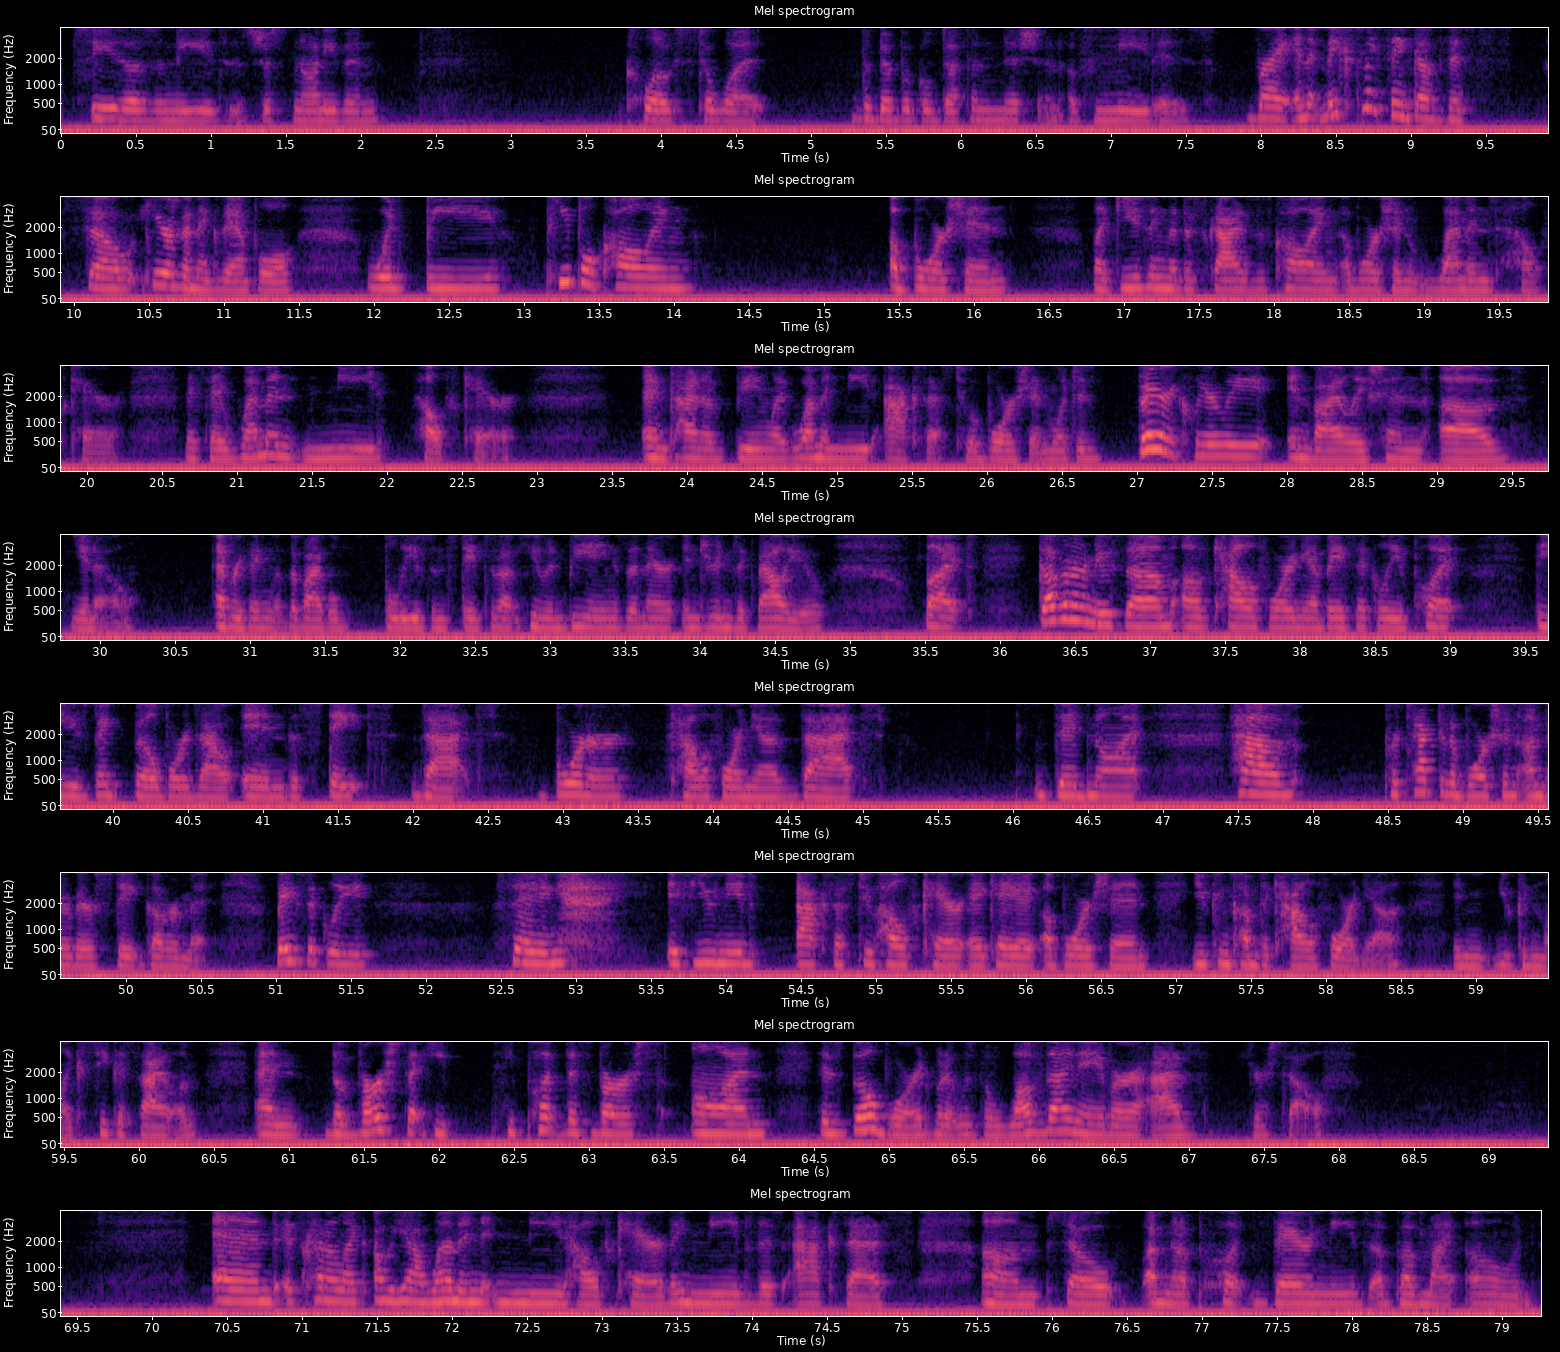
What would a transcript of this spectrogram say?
sees as a needs is just not even close to what the biblical definition of need is. Right, and it makes me think of this. So here's an example: would be people calling abortion, like using the disguise of calling abortion women's health care. They say women need health care, and kind of being like women need access to abortion, which is very clearly in violation of you know everything that the Bible believes and states about human beings and their intrinsic value, but Governor Newsom of California basically put these big billboards out in the states that border California that did not have protected abortion under their state government. Basically saying if you need access to health care, aka abortion, you can come to California and you can like seek asylum. And the verse that he he put this verse on his billboard, but it was the love thy neighbor as yourself. And it's kind of like, oh yeah, women need health care. They need this access. Um, so I'm going to put their needs above my own.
